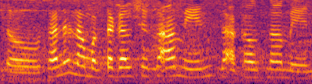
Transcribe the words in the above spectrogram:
So, sana lang magtagal siya sa amin, sa account namin.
